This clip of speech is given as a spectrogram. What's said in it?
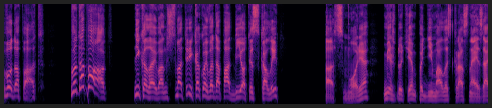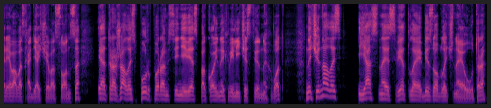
«Водопад! Водопад! Николай Иванович, смотри, какой водопад бьет из скалы!» А с моря между тем поднималась красная зарево восходящего солнца и отражалась пурпуром в синеве спокойных величественных вод. Начиналось ясное, светлое, безоблачное утро.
